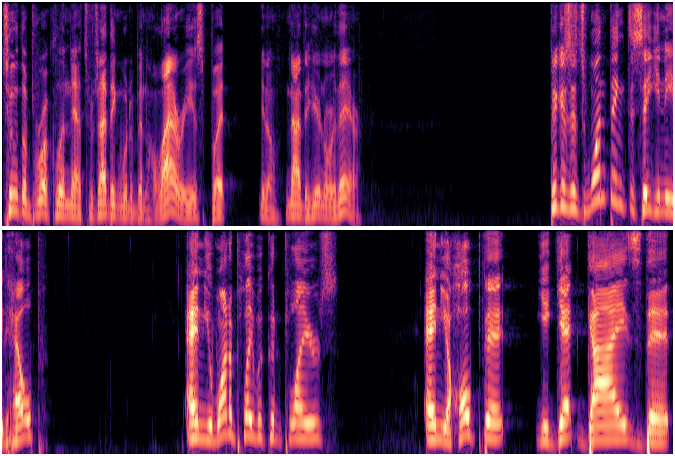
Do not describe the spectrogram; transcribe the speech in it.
to the Brooklyn Nets, which I think would have been hilarious, but, you know, neither here nor there. Because it's one thing to say you need help and you want to play with good players and you hope that you get guys that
